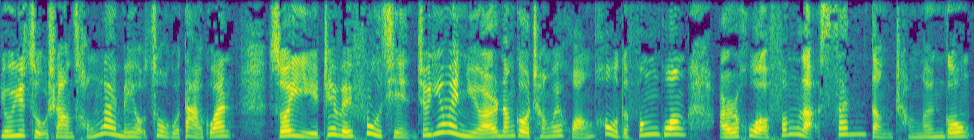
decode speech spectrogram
由于祖上从来没有做过大官，所以这位父亲就因为女儿能够成为皇后的风光，而获封了三等承恩公。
